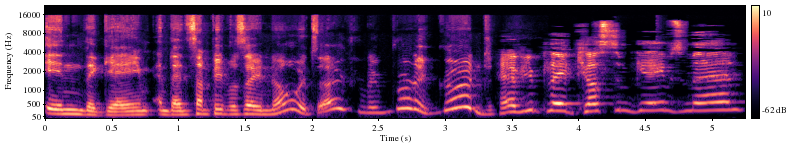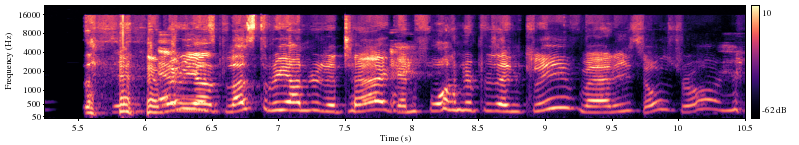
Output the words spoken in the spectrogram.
in the game, and then some people say no, it's actually pretty good. Have you played custom games, man? When he has plus three hundred attack and four hundred percent cleave, man, he's so strong.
